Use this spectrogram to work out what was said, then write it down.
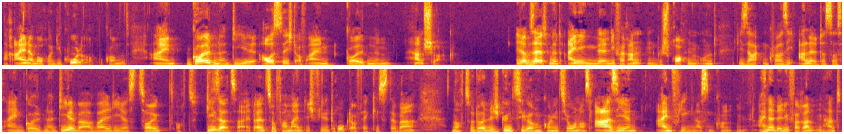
nach einer Woche die Kohle auch bekommt, ein goldener Deal, Aussicht auf einen goldenen Handschlag. Ich habe selbst mit einigen der Lieferanten gesprochen und die sagten quasi alle, dass das ein goldener Deal war, weil die das Zeug auch zu dieser Zeit, als so vermeintlich viel Druck auf der Kiste war, noch zu deutlich günstigeren Konditionen aus Asien einfliegen lassen konnten. Einer der Lieferanten hat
